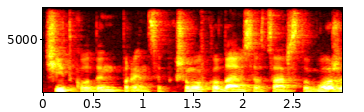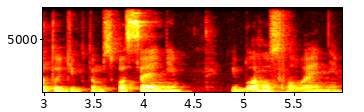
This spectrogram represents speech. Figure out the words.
Чітко один принцип. Якщо ми вкладаємося в Царство Боже, тоді будемо спасені і благословені.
